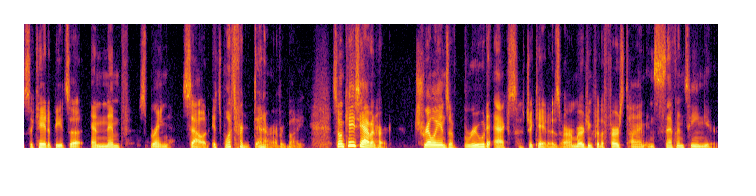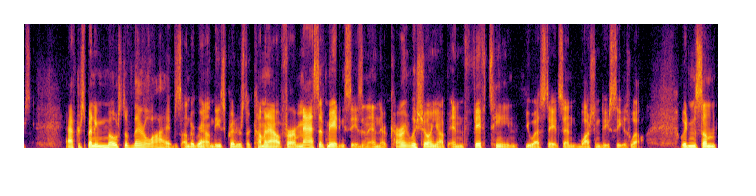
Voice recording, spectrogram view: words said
Cicada Pizza and Nymph Spring Salad. It's what's for dinner, everybody. So, in case you haven't heard, trillions of brood X cicadas are emerging for the first time in 17 years. After spending most of their lives underground, these critters are coming out for a massive mating season, and they're currently showing up in 15 US states and Washington, D.C. as well, leading to some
